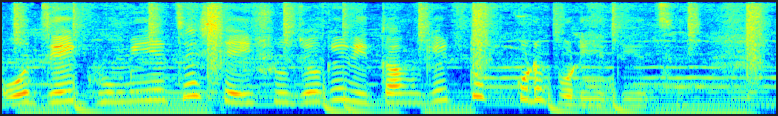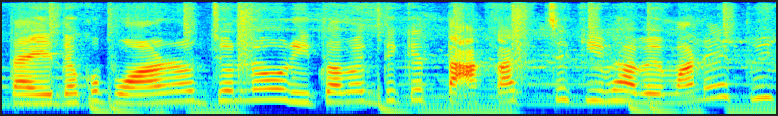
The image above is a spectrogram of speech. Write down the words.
ও যেই ঘুমিয়েছে, সেই সুযোগে রিতমকে টুক করে পড়িয়ে দিয়েছে। তাই এই দেখো, পড়ানোর জন্য রিতমের দিকে তাকাচ্ছে কীভাবে? মানে তুই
